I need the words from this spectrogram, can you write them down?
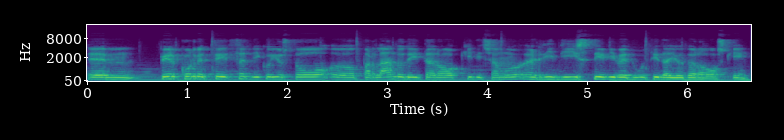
Ehm, per correttezza, dico, io sto uh, parlando dei tarocchi, diciamo, rivisti, riveduti da Jodorowsky,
